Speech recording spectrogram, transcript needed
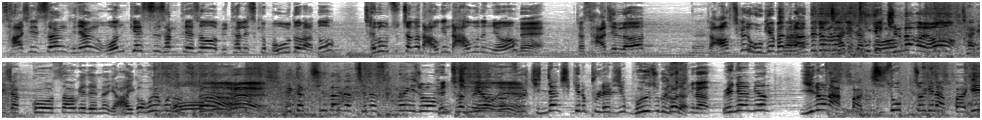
사실상 그냥 원가스 상태에서 뮤탈리스크 모으더라도 제법 숫자가 나오긴 나오거든요. 네. 자, 사질럿. 네. 자, 9시까지 오게 만들면 자, 안 되죠. 그런데 자리 두개 잡고. 길 막아요. 자리 잡고 싸우게 되면 야 이거 허영무 선수가 예. 일단 출발 자체는 상당히 좀 괜찮네요, 김민환 선수를 예. 긴장시키는 플레이를 지금 보여주고 그렇습니다. 있어요. 왜냐하면 이런 압박, 지속적인 압박이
